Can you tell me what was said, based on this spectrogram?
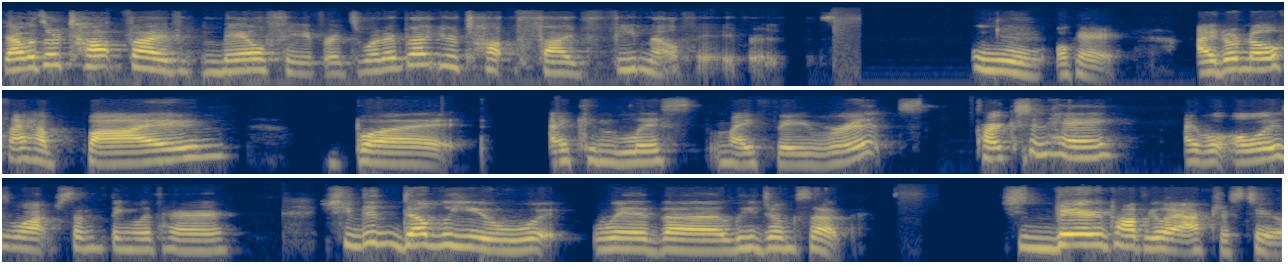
that was our top five male favorites. What about your top five female favorites? Ooh, okay. I don't know if I have five, but I can list my favorites. Park Shin Hye. I will always watch something with her. She did W with uh, Lee Jong Suk. She's a very popular actress too.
